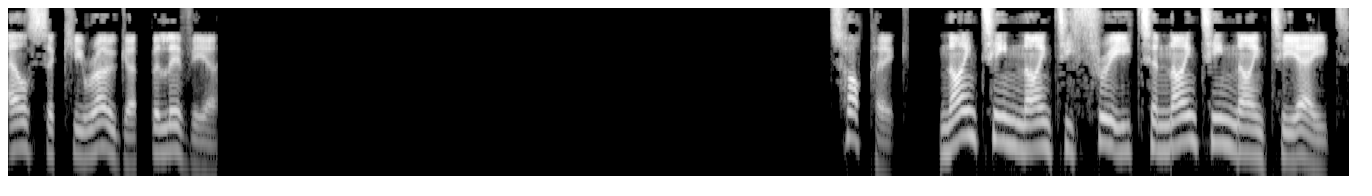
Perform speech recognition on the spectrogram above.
Elsa Quiroga Bolivia. Topic 1993 to 1998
